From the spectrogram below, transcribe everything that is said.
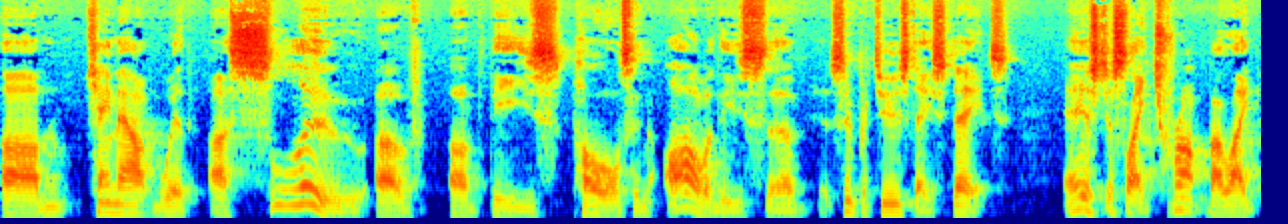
um, came out with a slew of, of these polls in all of these uh, Super Tuesday states. And it's just like Trump by like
